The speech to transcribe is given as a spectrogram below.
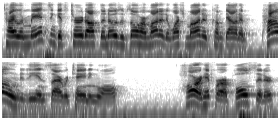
Tyler Manson gets turned off the nose of Zohar Mahnud and watch Mahnud come down and pound the inside retaining wall. Hard hit for our pole sitter.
